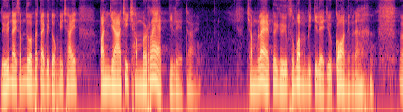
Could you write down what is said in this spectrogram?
หรือในสำนวนพระไตรปิฎกนี่ใช้ปัญญาที่ชำแรกกิเลสได้ ชำแรกก็คือสมมติว่ามันมีกิเลสอยู่ก้อนหนึ่งนะเอ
